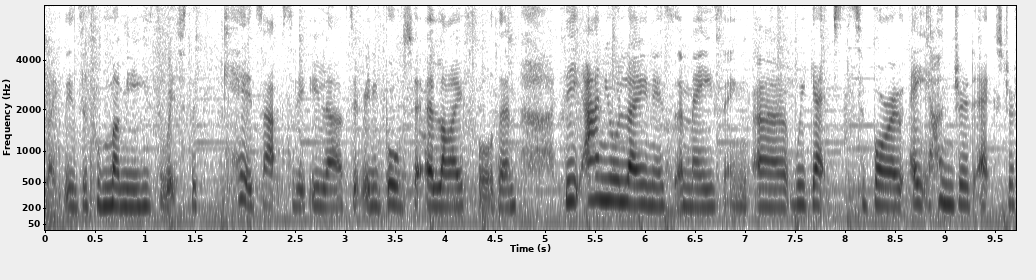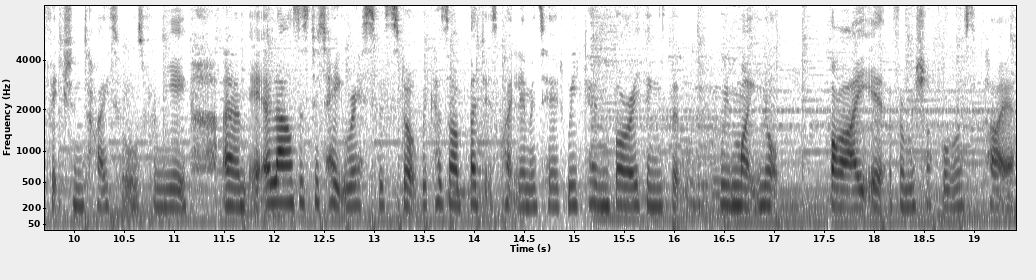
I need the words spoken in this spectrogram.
like these little mummies which the kids absolutely loved. It really brought it alive for them. The annual loan is amazing. Uh, we get to borrow 800 extra fiction titles from you. Um, it allows us to take risks with stock because our budget is quite limited. We can borrow things that we might not buy it from a shop or a supplier.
